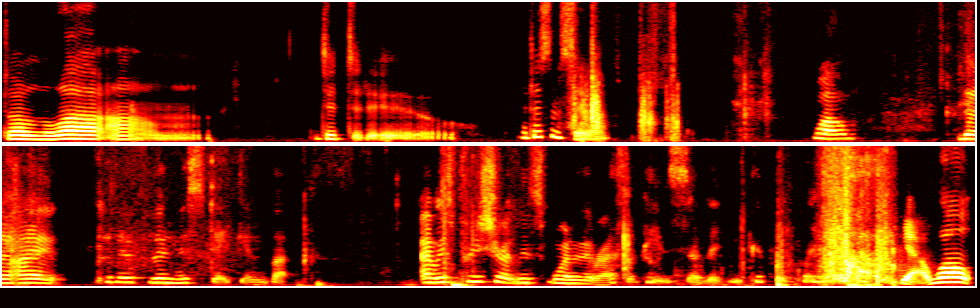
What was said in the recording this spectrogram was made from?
blah blah blah. um, do do do. It doesn't say that. Well, then I could have been mistaken, but I was pretty sure at least one of the recipes said that you could replace it. Yeah. Well,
